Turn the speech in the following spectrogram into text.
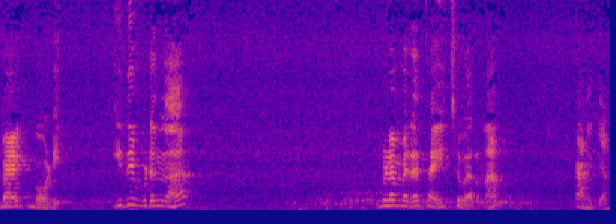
Back body. ഇത് ഇവിടുന്ന് ഇവിടം വരെ തയ്ച്ച് വരണം. കാണിക്കാം.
